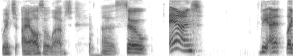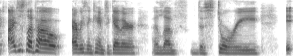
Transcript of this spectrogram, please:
which I also loved. Uh, so, and the end, like, I just love how everything came together. I love the story. It,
